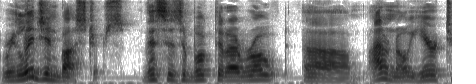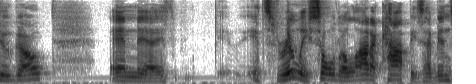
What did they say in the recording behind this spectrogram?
Religion Busters. This is a book that I wrote, uh, I don't know, a year or two ago. And uh, it's really sold a lot of copies. I've been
